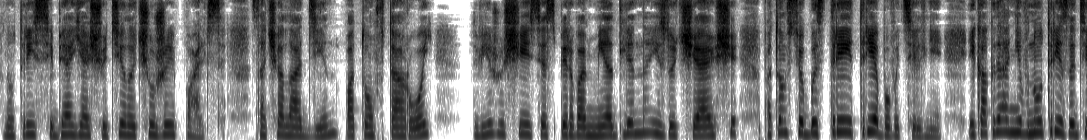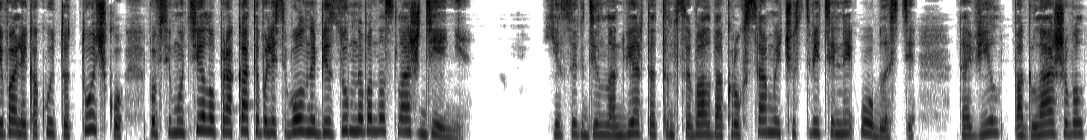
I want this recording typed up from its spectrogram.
Внутри себя я ощутила чужие пальцы. Сначала один, потом второй, движущиеся сперва медленно, изучающие, потом все быстрее и требовательнее. И когда они внутри задевали какую-то точку, по всему телу прокатывались волны безумного наслаждения. Язык Диланверта танцевал вокруг самой чувствительной области, давил, поглаживал,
